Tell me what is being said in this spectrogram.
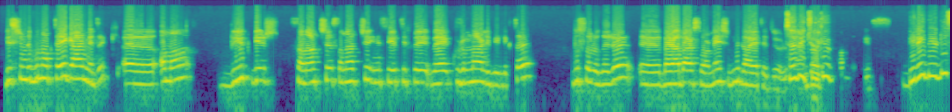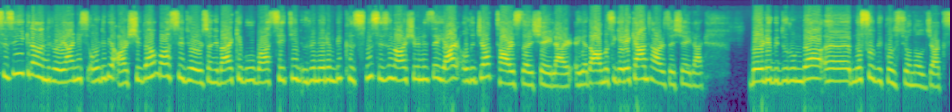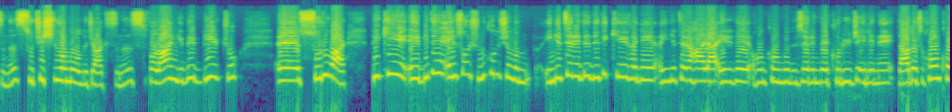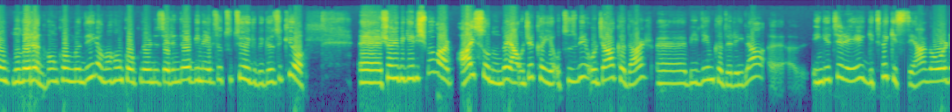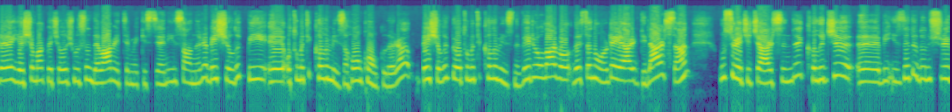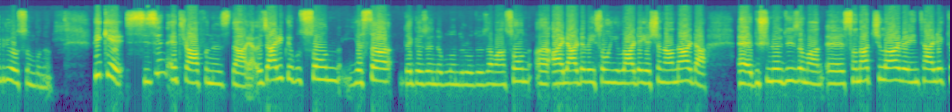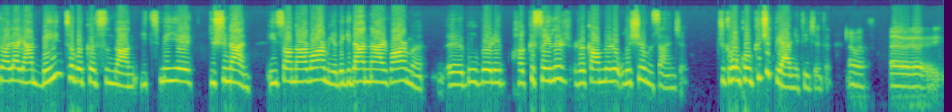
Biz şimdi bu noktaya gelmedik ee, ama büyük bir sanatçı, sanatçı inisiyatifi ve kurumlarla birlikte bu soruları e, beraber sormaya şimdi gayret ediyoruz. Tabii yani çünkü birebir de sizi ilgilendiriyor. Yani orada bir arşivden bahsediyoruz. Hani belki bu bahsettiğin ürünlerin bir kısmı sizin arşivinizde yer alacak tarzda şeyler e, ya da alması gereken tarzda şeyler. Böyle bir durumda e, nasıl bir pozisyon alacaksınız? Suç işliyor mu olacaksınız falan gibi birçok e, soru var. Peki e, bir de en son şunu konuşalım. İngiltere'de dedik ki hani İngiltere hala elde Hong Kong'un üzerinde koruyucu elini daha doğrusu Hong Kongluların Hong Kong'un değil ama Hong Kongluların üzerinde bir nebze tutuyor gibi gözüküyor. Ee, şöyle bir gelişme var. Ay sonunda yani Ocak ayı 31 Ocak'a kadar e, bildiğim kadarıyla e, İngiltere'ye gitmek isteyen ve orada yaşamak ve çalışmasını devam ettirmek isteyen insanlara 5 yıllık bir e, otomatik kalım izni Hong Konglulara 5 yıllık bir otomatik kalım izni veriyorlar ve, ve sen orada eğer dilersen bu süreç içerisinde kalıcı e, bir izne de dönüştürebiliyorsun bunu. Peki sizin etrafınızda ya özellikle bu son yasa da göz önünde bulundurulduğu zaman son e, aylarda ve son yıllarda yaşananlar da e, düşünüldüğü zaman e, sanatçılar ve entelektüeller yani beyin tabakasından gitmeyi düşünen insanlar var mı ya da gidenler var mı? E, bu böyle hakkı sayılır rakamlara ulaşır mı sence? Çünkü Hong Kong küçük bir yer neticede. Evet. Ee,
